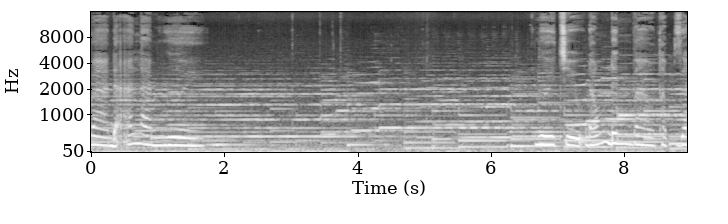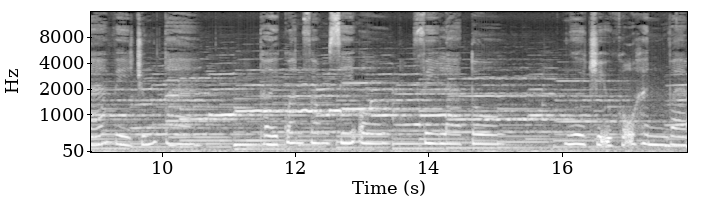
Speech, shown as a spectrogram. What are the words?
và đã làm người. Người chịu đóng đinh vào thập giá vì chúng ta. Thời quan phong si-ô phi la tô chịu khổ hình và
